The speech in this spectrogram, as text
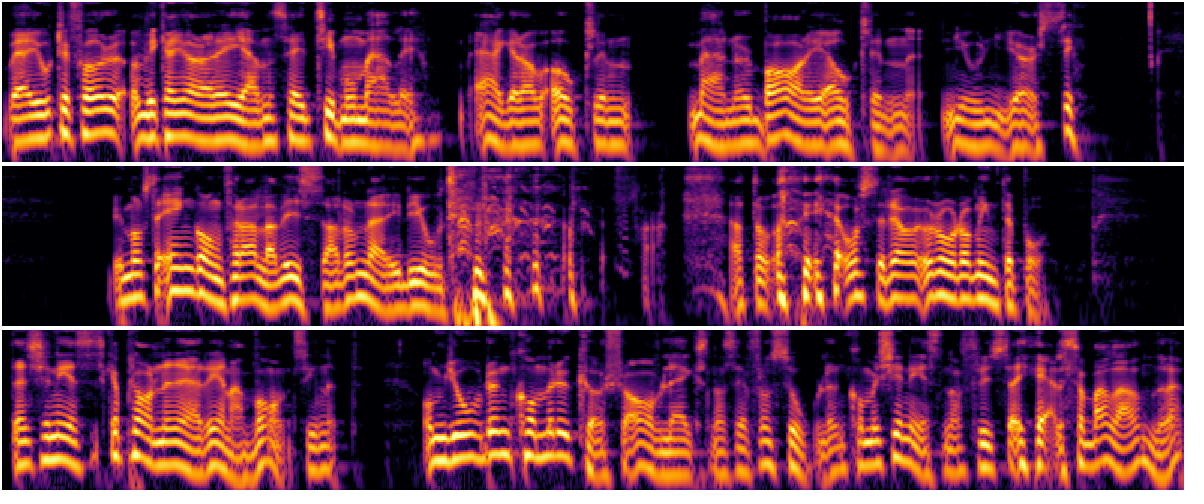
Vi har gjort det förr och vi kan göra det igen, säger Tim O'Malley, ägare av Oakland Manor Bar i Oakland, New Jersey. Vi måste en gång för alla visa de där idioterna att de, oss rår de inte på. Den kinesiska planen är rena vansinnet. Om jorden kommer ur kurs och avlägsnar sig från solen kommer kineserna frysa ihjäl som alla andra.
